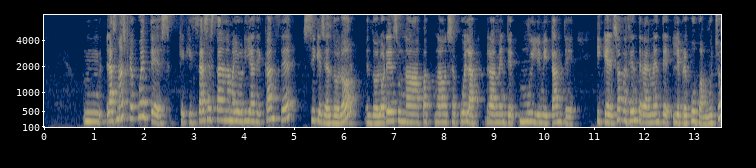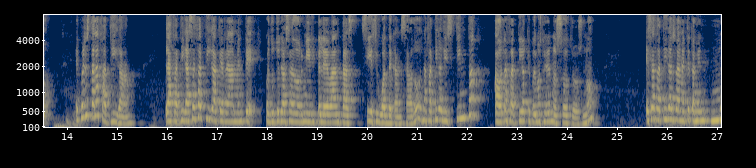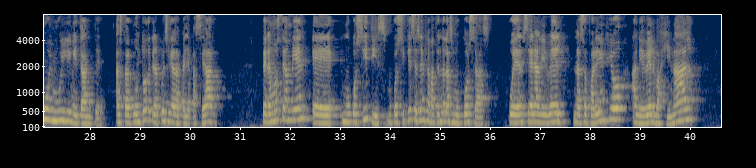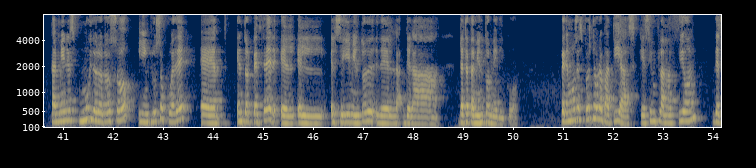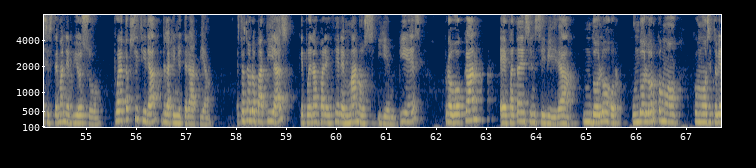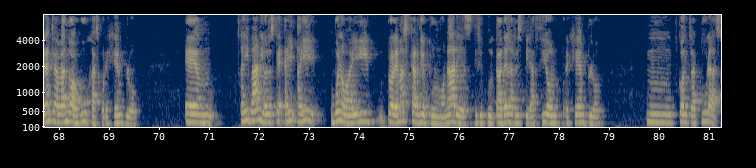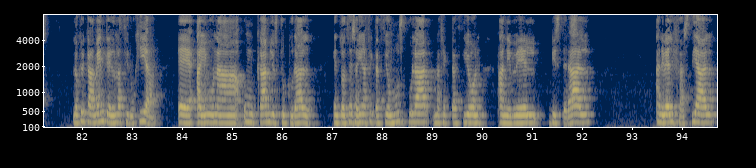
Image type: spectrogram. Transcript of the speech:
Mm, las más frecuentes, que quizás están en la mayoría de cáncer, sí que es el dolor. El dolor es una, secuela realmente muy limitante y que a esa paciente realmente le preocupa mucho. Después está la fatiga. La fatiga, esa fatiga que realmente cuando tú te vas a dormir y te levantas sigues igual de cansado, una fatiga distinta a otra fatiga que podemos tener nosotros, ¿no? Esa fatiga es realmente también muy, muy limitante, hasta el punto de que no pueden salir a la calle a pasear tenemos también eh, mucositis. Mucositis es la inflamación de las mucosas. Pueden ser a nivel nasofaringeo, a nivel vaginal. También es muy doloroso e incluso puede eh, entorpecer el, seguimiento del tratamiento médico. Tenemos después neuropatías, que es inflamación del sistema nervioso, por la toxicidad de la quimioterapia. Estas neuropatías que pueden aparecer en manos y en pies provocan eh, falta de sensibilidad, un dolor, un dolor como, como si estuvieran clavando agujas, por ejemplo. Em, hay varios, es que hay, hay, bueno, hay problemas cardiopulmonares, dificultad en la respiración, por ejemplo, mm, contracturas, lógicamente, de una cirugía. Eh, hay una, un cambio estructural entonces hay una afectación muscular, una afectación a nivel visceral, a nivel facial.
